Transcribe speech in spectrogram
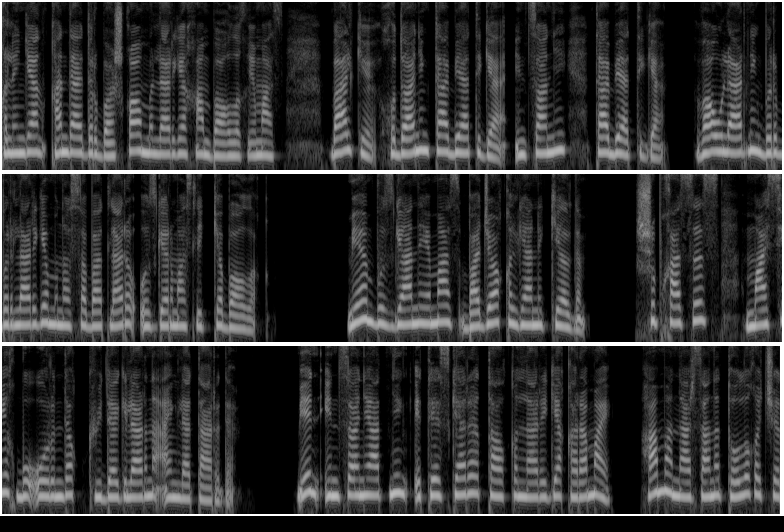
qilingan qandaydir boshqa omillarga ham bog'liq emas balki xudoning tabiatiga insoniy tabiatiga va ularning bir birlariga munosabatlari o'zgarmaslikka bog'liq. Men buzgani emas bajo qilgani keldim. Shubhasiz masih bu o'rinda quyidagilarni anglatardi men insoniyatning teskari talqinlariga qaramay hamma narsani to'lig'icha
